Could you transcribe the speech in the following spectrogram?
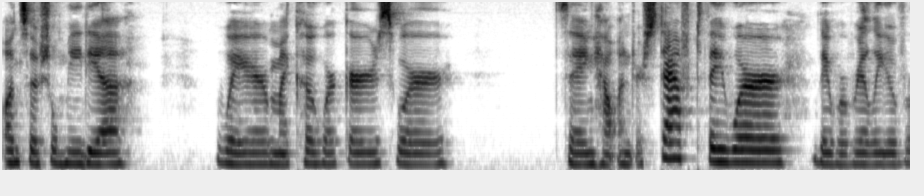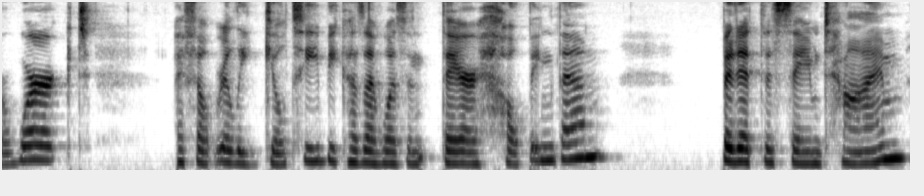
on social media where my coworkers were saying how understaffed they were, they were really overworked. I felt really guilty because I wasn't there helping them. But at the same time,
